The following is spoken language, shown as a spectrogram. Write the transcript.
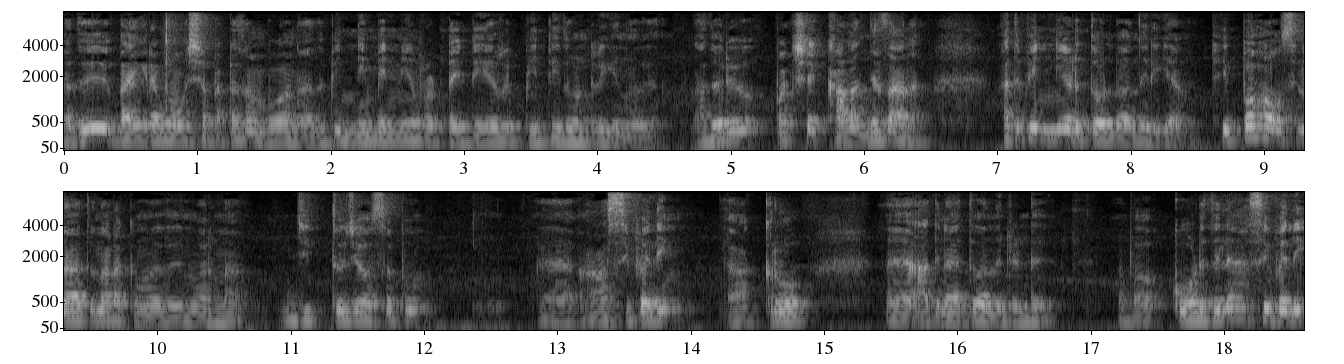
അത് ഭയങ്കര മോശപ്പെട്ട സംഭവമാണ്. അത് പിന്നെയും പിന്നെയും റൊട്ടേറ്റ് ചെയ്ത് റിപ്പീറ്റ് ചെയ്തുകൊണ്ടിരിക്കുന്നത്. അതൊരു പക്ഷേ കളഞ്ഞ സാധനം. അത് പിന്നെ എടുത്തുകൊണ്ട് വന്നിരിക്കുകയാണ് ഇപ്പോൾ ഹൗസിനകത്ത് നടക്കുന്നത് എന്ന് പറഞ്ഞാൽ ജിത്തു ജോസഫും ആസിഫ് അലിയും അക്രു അതിനകത്ത് വന്നിട്ടുണ്ട്. അപ്പോൾ കൂടുതൽ ആസിഫ് അലി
